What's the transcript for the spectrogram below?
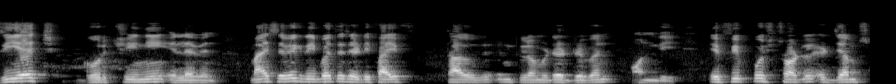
G H Gorchini eleven my Civic Rebirth is eighty five kilometre driven only if you push throttle it jumps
